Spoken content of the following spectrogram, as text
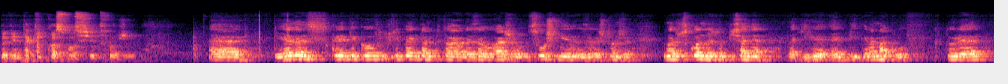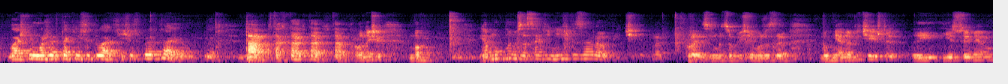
pewien taki kosmos się tworzy. E, jeden z krytyków, już nie pamiętam kto, ale zauważył słusznie zresztą, że masz skłonność do pisania takich e, epigramatów, które właśnie może w takiej sytuacji się sprawdzają. Tak, tak, tak, tak, tak. One się. Bo ja mógłbym w zasadzie nieźle zarobić na poezji, no co by się może. Bo mianowicie jeszcze, y, jeszcze miałem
